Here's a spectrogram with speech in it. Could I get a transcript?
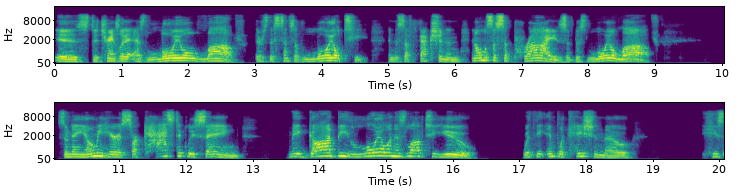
is to translate it as loyal love. There's this sense of loyalty and this affection and, and almost a surprise of this loyal love. So Naomi here is sarcastically saying, May God be loyal in his love to you, with the implication, though, he's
